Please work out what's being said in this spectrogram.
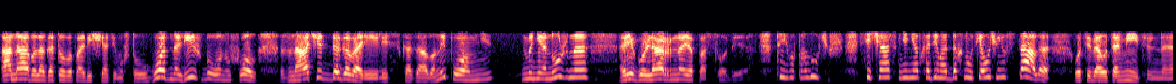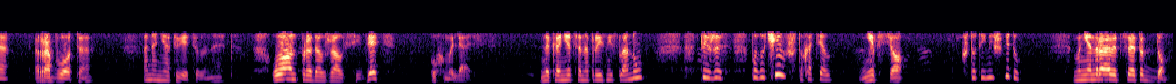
Она была готова пообещать ему что угодно, лишь бы он ушел. «Значит, договорились», — сказал он, — «и помни, мне нужно регулярное пособие». «Ты его получишь. Сейчас мне необходимо отдохнуть. Я очень устала. У тебя утомительная работа». Она не ответила на это. Он продолжал сидеть, ухмыляясь. Наконец она произнесла, «Ну, ты же получил, что хотел? Не все. Что ты имеешь в виду? Мне нравится этот дом.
